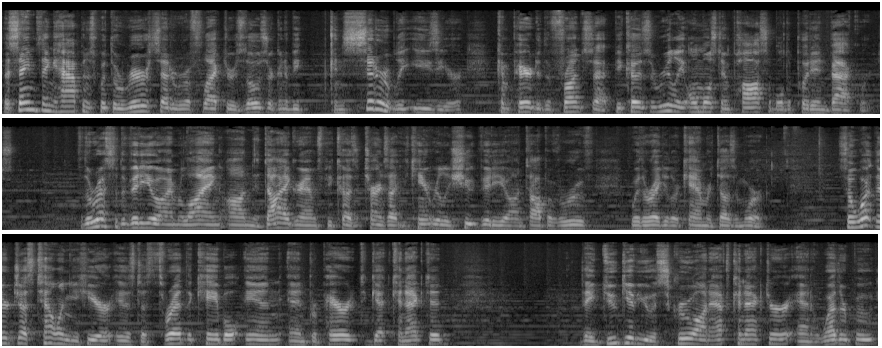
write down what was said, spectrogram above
The same thing happens with the rear set of reflectors. Those are going to be considerably easier compared to the front set because they're really almost impossible to put in backwards. For the rest of the video, I'm relying on the diagrams because it turns out you can't really shoot video on top of a roof with a regular camera. It doesn't work. So what they're just telling you here is to thread the cable in and prepare it to get connected. They do give you a screw-on F connector and a weather boot.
